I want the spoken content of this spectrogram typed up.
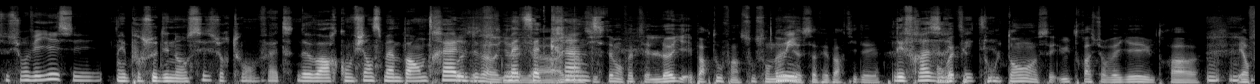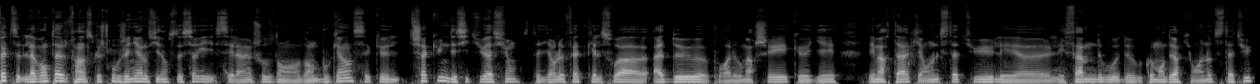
se surveiller. C'est Et pour se dénoncer surtout en fait, d'avoir confiance même pas entre elles, Ouais, de ça, a- mettre a- cette il y a un crainte, système en fait, c'est l'œil est partout, enfin sous son œil, Oui. ça fait partie des. des phrases En fait, répétées. tout le temps, c'est ultra surveillé, ultra. Mm, mm. Et en fait, l'avantage, enfin, ce que je trouve génial aussi dans cette série, c'est la même chose dans, dans le bouquin, c'est que chacune des situations, c'est-à-dire le fait qu'elle soit à deux pour aller au marché, qu'il y ait les Martha qui ont un autre statut, les, euh, les femmes de, de commandeurs qui ont un autre statut,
